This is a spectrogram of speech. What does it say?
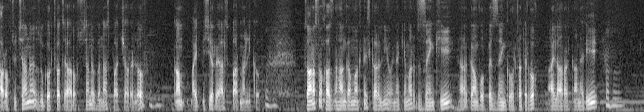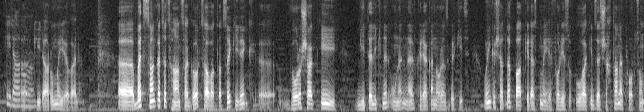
առողջությանը զուգորդված է առողջությանը վնաս պատճառելով կամ այդպիսի ռեալ սպառնալիքով։ Ծանրացնող հանգամանքներից կարող լինի օրինակ համար զենքի, հա, կամ որպես զենք գործադրվող այլ առարկաների Իրարումը։ կիրառումը եւ այլն։ Ա, Բայց ցանկացած հանցագործ հավատացեք իրենք որոշակի գիտելիքներ ունեն նաեւ քրեական օրենսգրքից։ Ու ինքը շատ լավ պատկերացնում է, երբ որ ես ուղակի ձեր շղթան է փորձում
